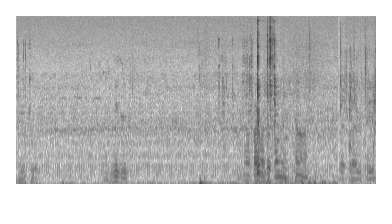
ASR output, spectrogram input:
Very cool. Weird. I don't know if I ever hit one in the tongue. That letter fish.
